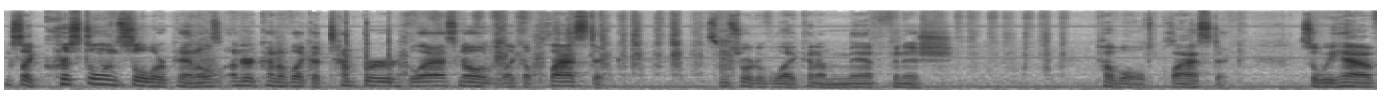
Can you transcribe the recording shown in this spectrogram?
Looks like crystalline solar panels under kind of like a tempered glass, no, like a plastic. Some sort of like kind of matte finish pebbled plastic. So we have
